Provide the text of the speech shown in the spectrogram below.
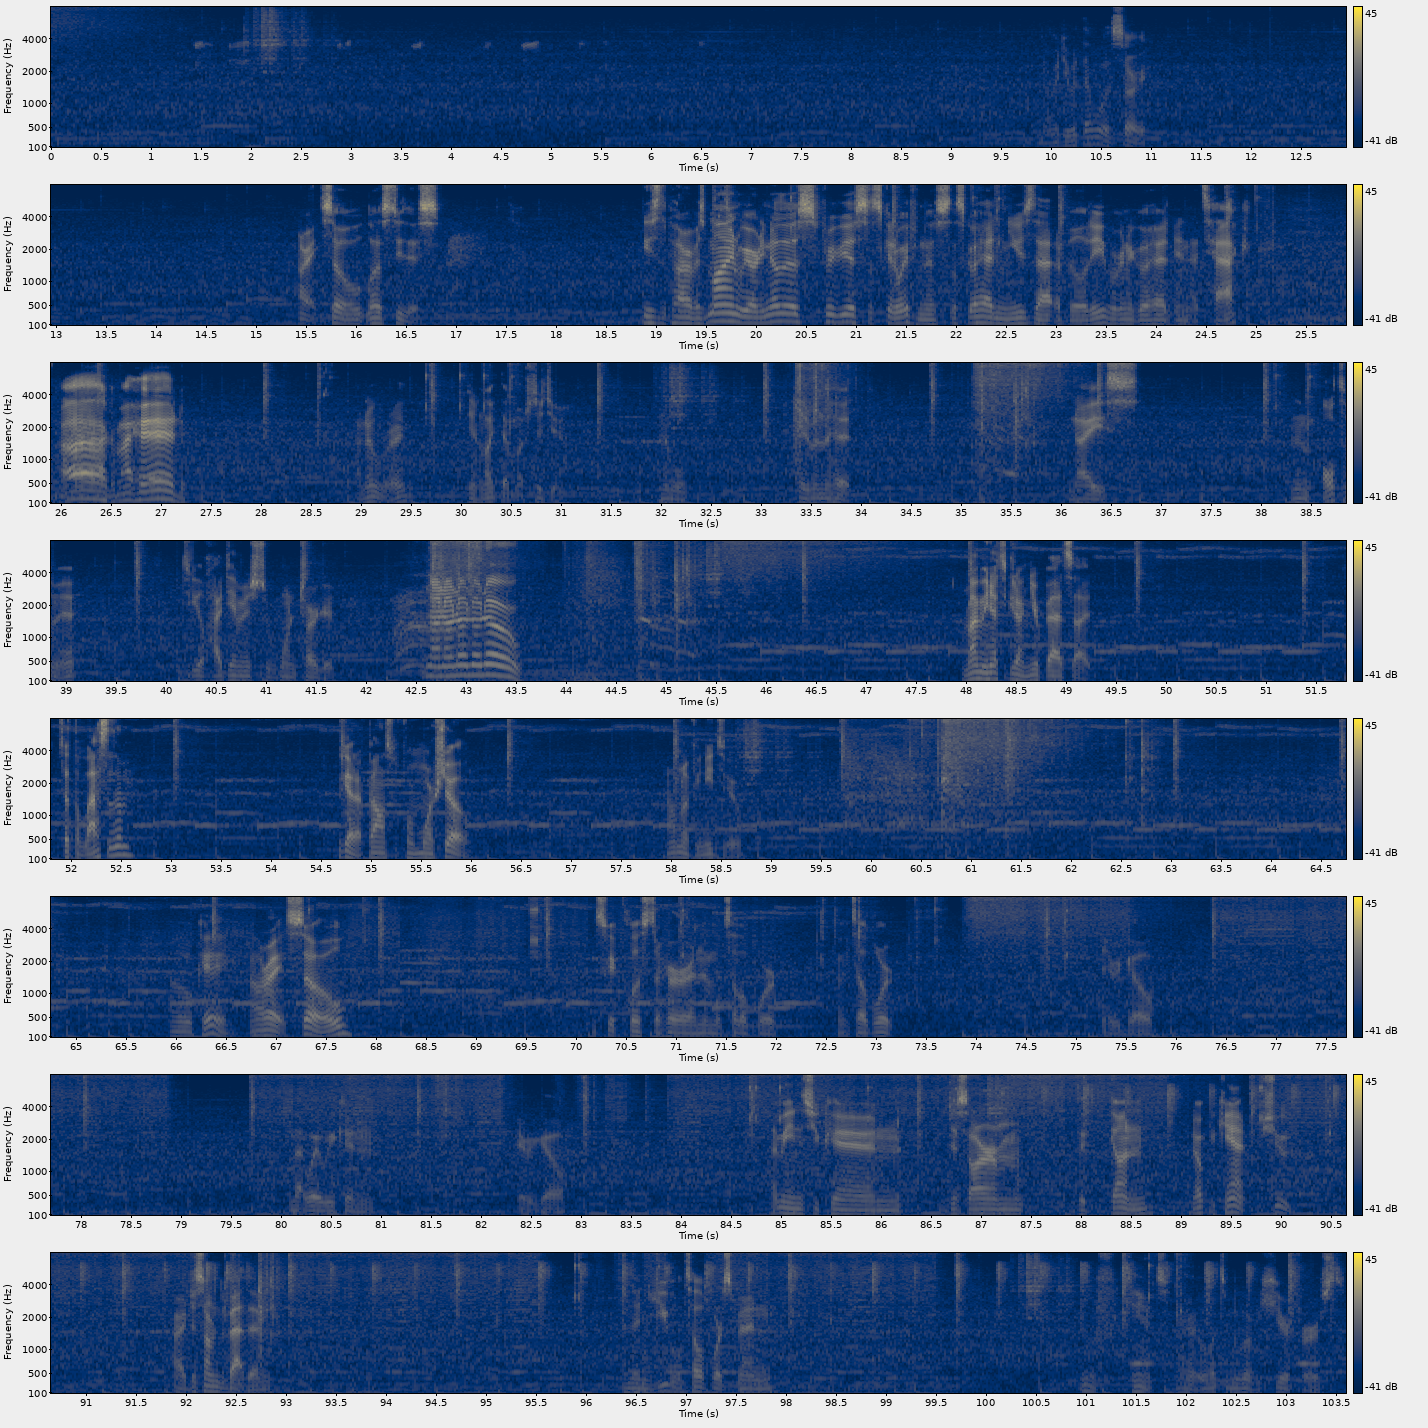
sorry. Alright, so let's do this. Use the power of his mind. We already know this. Previous. Let's get away from this. Let's go ahead and use that ability. We're going to go ahead and attack. Ah, my head. I know, right? You didn't like that much, did you? And then we'll hit him in the head. Nice. And then ultimate. Deal high damage to one target. No, no, no, no, no! Remind me not to get on your bad side. Is that the last of them? We gotta balance before more show. I don't know if you need to. Okay. Alright, so... Get close to her and then we'll teleport. Can we teleport? There we go. And that way we can... There we go. That means you can disarm the gun. Nope, you can't. Shoot. Alright, disarm the bat then. And then you will teleport spin. Can't. Alright, we'll have to move over here first.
